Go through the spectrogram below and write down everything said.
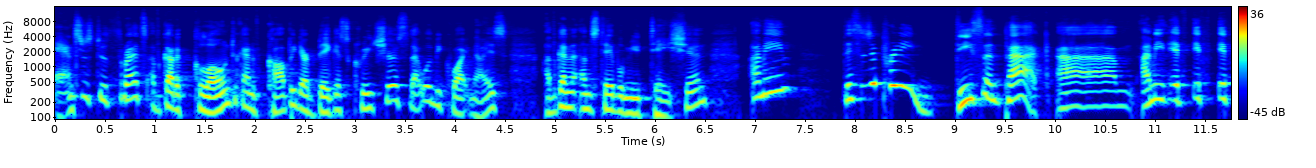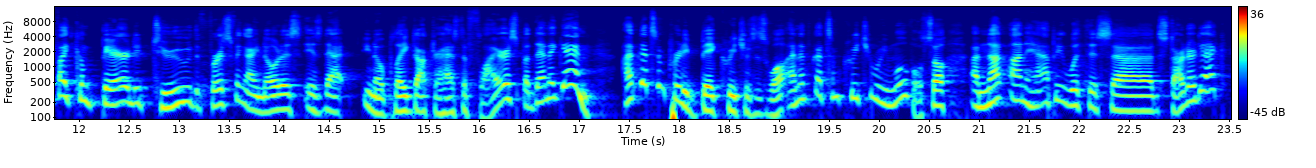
answers to threats. I've got a clone to kind of copy their biggest creatures. So that would be quite nice. I've got an unstable mutation. I mean, this is a pretty decent pack. Um, I mean, if, if if I compare the two, the first thing I notice is that you know Plague Doctor has the flyers, but then again, I've got some pretty big creatures as well, and I've got some creature removal. So I'm not unhappy with this uh, starter deck.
